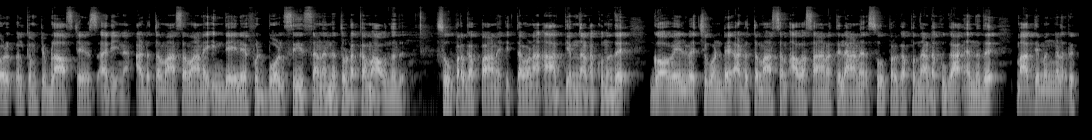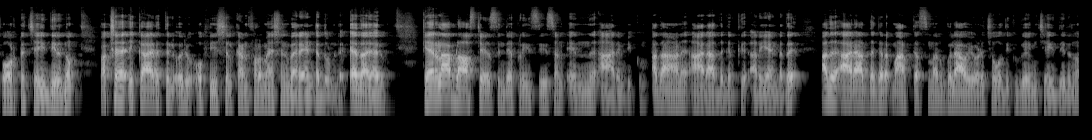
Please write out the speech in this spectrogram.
all welcome to Blasters arena അടുത്ത മാസമാണ് ഇന്ത്യയിലെ ഫുട്ബോൾ സീസൺ സീസണിന് തുടക്കമാവുന്നത്. സൂപ്പർ കപ്പാണ് ഇത്തവണ ആദ്യം നടക്കുന്നത്. ഗോവയിൽ വെച്ചുകൊണ്ട് അടുത്ത മാസം അവസാനത്തിലാണ് സൂപ്പർ കപ്പ് നടക്കുക എന്നത് മാധ്യമങ്ങൾ റിപ്പോർട്ട് ചെയ്തിരുന്നു. പക്ഷേ ഇക്കാര്യത്തിൽ ഒരു ഒഫീഷ്യൽ കൺഫർമേഷൻ വരേണ്ടതുണ്ട്. ഏതായാലും കേരള ബ്ലാസ്റ്റേഴ്സിന്റെ പ്രീ സീസൺ എന്ന് ആരംഭിക്കും. അതാണ് ആരാധകർക്ക് അറിയേണ്ടത്. അത് ആരാധകർ മാർക്കസ് മർഗുലാവയോട് ചോദിക്കുകയും ചെയ്തിരുന്നു.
